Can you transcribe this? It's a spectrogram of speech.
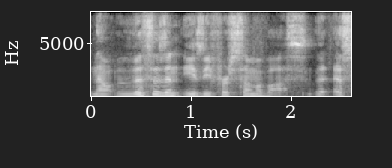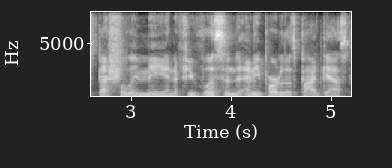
Now, this isn't easy for some of us, especially me. And if you've listened to any part of this podcast,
